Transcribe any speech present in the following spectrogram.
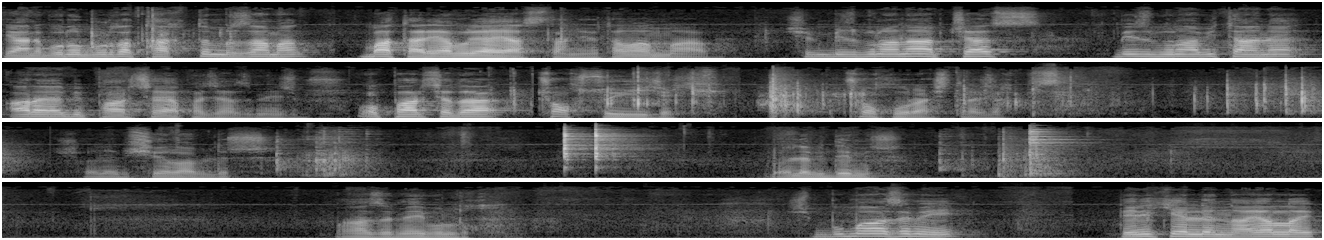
Yani bunu burada taktığımız zaman batarya buraya yaslanıyor. Tamam mı abi? Şimdi biz buna ne yapacağız? Biz buna bir tane araya bir parça yapacağız mecbur. O parça da çok su yiyecek. Çok uğraştıracak bizi. Şöyle bir şey olabilir. Böyle bir demir. Malzemeyi bulduk. Şimdi bu malzemeyi delik yerlerini ayarlayıp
